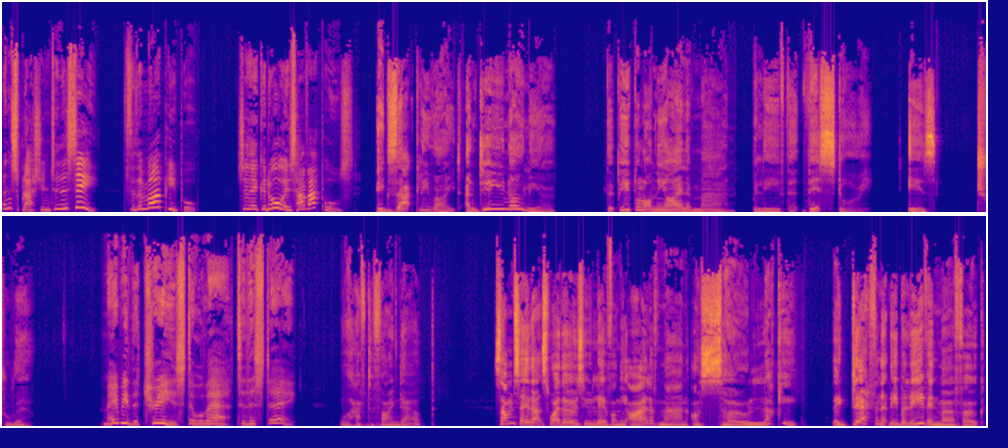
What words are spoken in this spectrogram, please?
and splash into the sea for the mer people, so they could always have apples. Exactly right. And do you know, Leo, that people on the Isle of Man believe that this story is true? Maybe the tree is still there to this day. We'll have to find out. Some say that's why those who live on the Isle of Man are so lucky. They definitely believe in merfolk,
